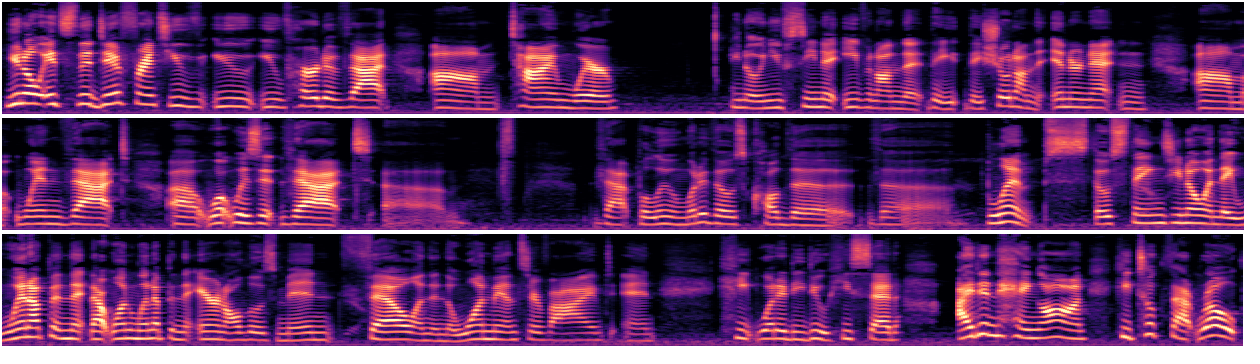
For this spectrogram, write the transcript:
You know, it's the difference. You've you you've heard of that um, time where you know, and you've seen it even on the they they showed on the internet and um, when that uh, what was it that um, that balloon. What are those called? The the blimps. Those things, you know, and they went up in the, that one went up in the air, and all those men yeah. fell, and then the one man survived. And he, what did he do? He said, "I didn't hang on. He took that rope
